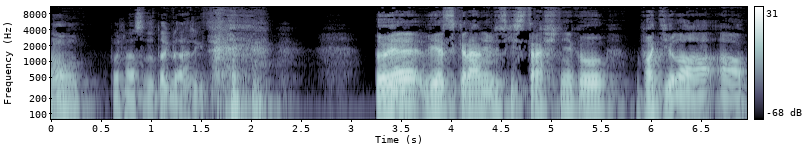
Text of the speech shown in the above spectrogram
No, možná se to tak dá říct. to je věc, která mě vždycky strašně jako vadila a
